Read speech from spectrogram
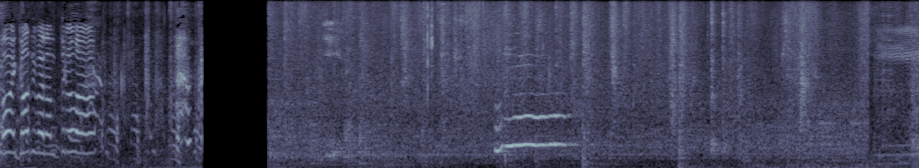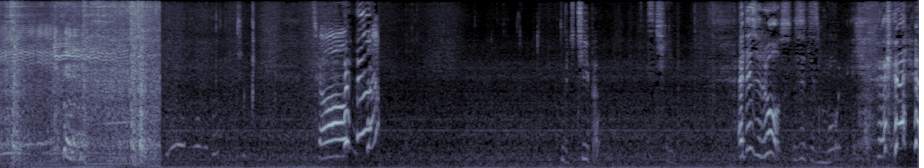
Oh my god, die waren aan het trillen. School. Een beetje cheap, hè? It's cheap. Het is roos, dus het is mooi.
